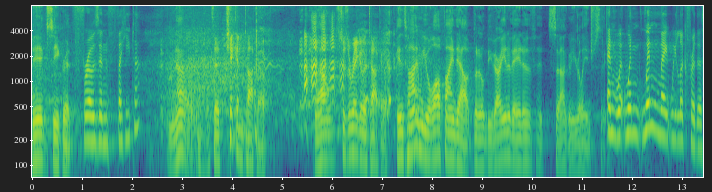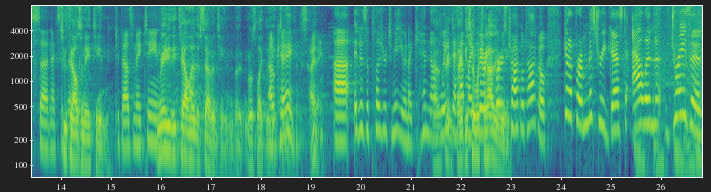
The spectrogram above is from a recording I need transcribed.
Big secret. Frozen fajita? No. It's a chicken taco. Well, It's just a regular taco. in time you'll all find out, but it'll be very innovative. It's uh, going to be really interesting. And wh- when when might we look for this uh, next? invention? 2018. 2018. Maybe the tail end of 17, but most likely 18. Okay. Exciting. Uh, it is a pleasure to meet you, and I cannot wait great. to Thank have you my so very first me. Choco Taco. Give it up for our mystery guest, Alan Drazen.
